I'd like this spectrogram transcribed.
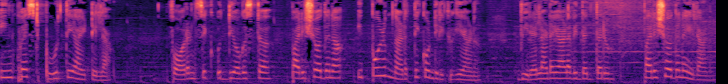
ഇൻക്വസ്റ്റ് പൂർത്തിയായിട്ടില്ല. ഫോറൻസിക് ഉദ്യോഗസ്ഥർ പരിശോധന ഇപ്പോഴും നടത്തിക്കൊണ്ടിരിക്കുകയാണ്. വിരലടയാള വിദഗ്ധരും പരിശോധനയിലാണ്.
